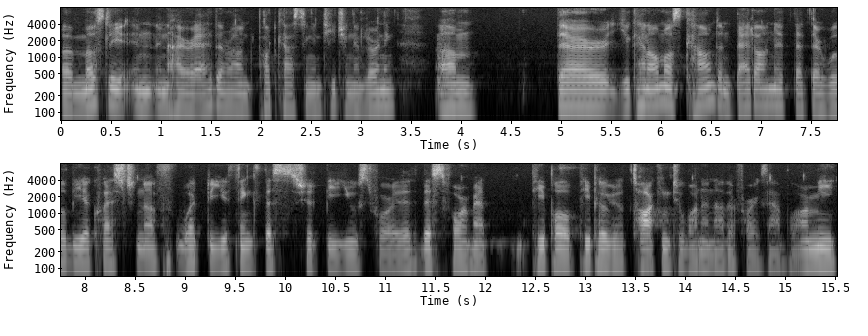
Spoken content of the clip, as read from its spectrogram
uh, mostly in in higher ed around podcasting and teaching and learning. Um, there you can almost count and bet on it that there will be a question of what do you think this should be used for this format people people talking to one another for example or me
